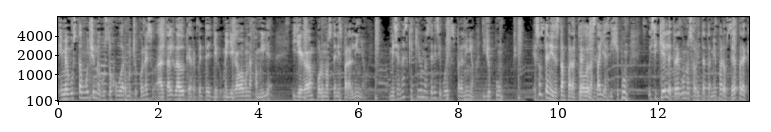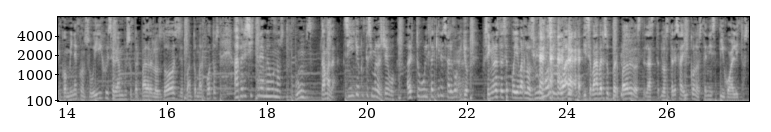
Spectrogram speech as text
y me gusta mucho y me gustó jugar mucho con eso, al tal grado que de repente me llegaba una familia y llegaban por unos tenis para el niño, güey. Me decían, ah, es que quiero unos tenis igualitos para el niño. Y yo, pum, esos tenis están para todas las tallas. Dije, pum, y si quiere le traigo unos ahorita también para usted, para que combine con su hijo y se vean súper padres los dos y se puedan tomar fotos. A ver, sí, tráeme unos. Y pum, dámala. Sí, yo creo que sí me los llevo. A ver, tú, Bulita, ¿quieres algo? Y yo, señora, usted se puede llevar los mismos igual y se van a ver súper padres los, las- los tres ahí con los tenis igualitos.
